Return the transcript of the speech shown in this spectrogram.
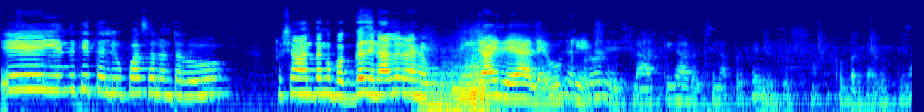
ఏ ఎందుకే తల్లి ఉపాసాలు ఉంటారు? ప్రశాంతంగా బగ్గ తినాలి ఎంజాయ్ చేయాలి ఓకే అట్టిగాడు వచ్చినప్పటికే చేసేసిన కొబ్బరికాయ పెట్టిన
